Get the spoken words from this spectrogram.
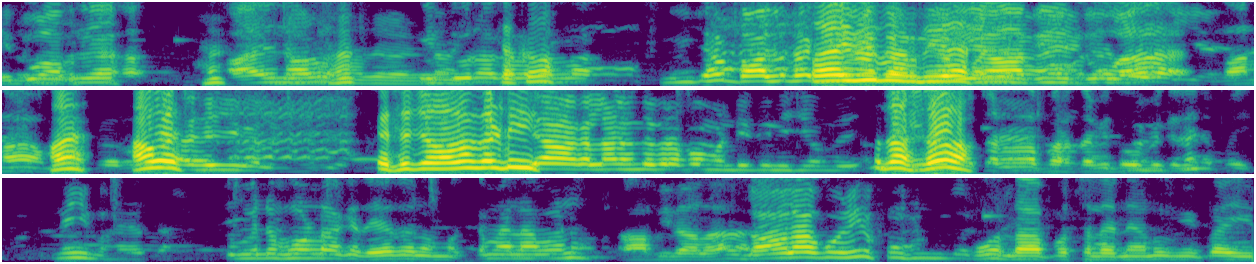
ਇਦੋਂ ਆਪਣੇ ਆਏ ਨਾਲ ਇਦੋਂ ਨਾ ਚੱਕ ਯਾਰ ਗੱਲ ਤਾਂ ਪੈ ਵੀ ਬੁਰਦੀ ਆ। ਇਹ ਆਪ ਹੀ ਇਦੋਂ ਆ। ਹਾਂ? ਹਾਂ ਓਏ। ਇਹੀ ਗੱਲ ਇੱਥੇ ਚਲਾ ਲਾਂ ਗੱਡੀ। ਆ ਗੱਲਾਂ ਹੁੰਦੇ ਫਿਰ ਆਪਾਂ ਮੰਡੀ ਤੇ ਨਹੀਂ ਸੀ ਆਉਂਦੇ। ਦੱਸ। ਕਰਨਾ ਫਰਦਾ ਵੀ ਦੋ ਵਿਕਦੇ ਨੇ ਭਾਈ। ਨਹੀਂ ਮੈਂ ਕਿਹਾ ਚੱਲ। ਤੂੰ ਮੈਨੂੰ ਫੋਨ ਲਾ ਕੇ ਦੇ ਤੈਨੂੰ ਮੱਕ ਮੈਂ ਲਾਵਾਂ ਨੂੰ ਆਪ ਹੀ ਲਾ ਲਾ। ਲਾ ਲਾ ਕੋਈ ਨਹੀਂ ਫੋਨ ਉਹ ਲਾ ਪੁੱਛ ਲੈਨੇ ਉਹਨੂੰ ਵੀ ਭਾਈ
